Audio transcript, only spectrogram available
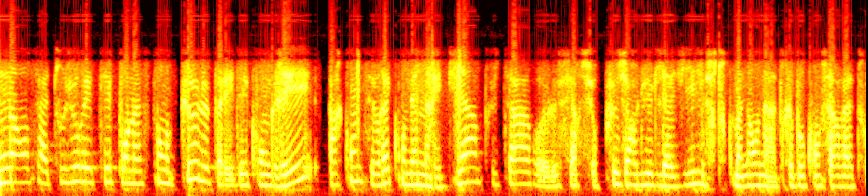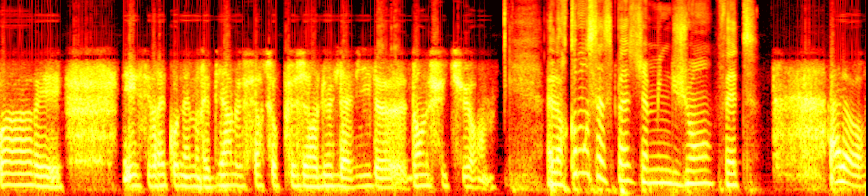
Non, ça a toujours été pour l'instant que le Palais des Congrès. Par contre, c'est vrai qu'on aimerait bien plus tard euh, le faire sur plusieurs lieux de la ville, surtout que maintenant on a un très beau conservatoire et, et c'est vrai qu'on aimerait bien le faire sur plusieurs lieux de la ville euh, dans le futur. Alors comment ça se passe, Jamming Juan, en fait? Alors,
